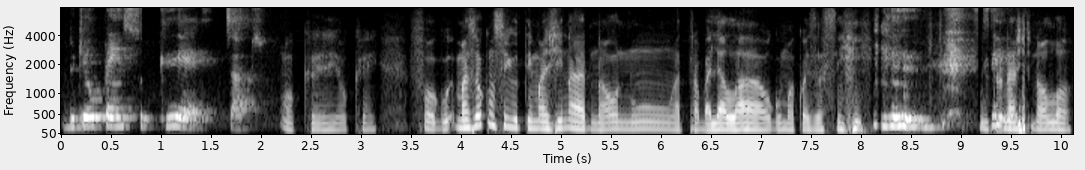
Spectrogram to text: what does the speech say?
do que eu penso que é, sabes? Ok, ok. Fogo. Mas eu consigo te imaginar na ONU a trabalhar lá, alguma coisa assim. International Law.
